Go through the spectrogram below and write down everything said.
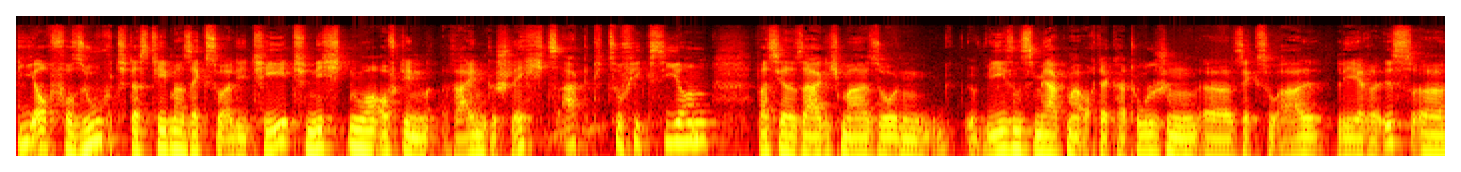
die auch versucht, das Thema Sexualität nicht nur auf den reinen Geschlechtsakt zu fixieren, was ja, sage ich mal, so ein Wesensmerkmal auch der katholischen äh, Sexuallehre ist, äh,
